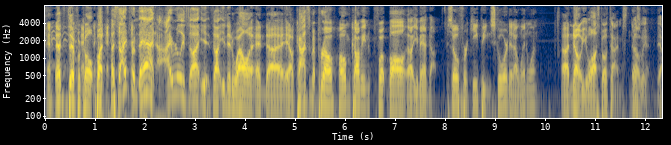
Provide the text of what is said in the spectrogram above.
that's difficult. But aside from that, I really thought you thought you did well. And uh, you know, consummate pro, homecoming football, uh, you manned up. So for keeping score, did I win one? Uh, no, you lost both times this Oh, okay. week. Yeah.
